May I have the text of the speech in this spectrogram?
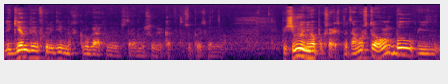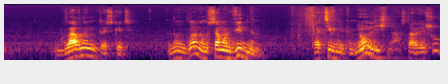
легенды в кредитных кругах в стране Шуре, как это все происходило. Почему на него покушались? Потому что он был главным, так сказать, ну не главным, но самым видным противником, не он лично, а старый Ишуф,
